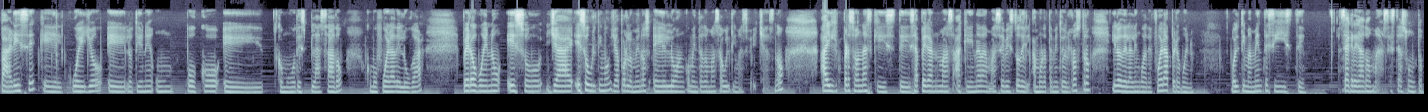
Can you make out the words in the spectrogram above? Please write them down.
parece que el cuello eh, lo tiene un poco eh, como desplazado, como fuera de lugar. Pero bueno, eso ya, eso último, ya por lo menos eh, lo han comentado más a últimas fechas, ¿no? Hay personas que este, se apegan más a que nada más se ve esto del amoratamiento del rostro y lo de la lengua de fuera, pero bueno, últimamente sí, este, se ha agregado más este asunto.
